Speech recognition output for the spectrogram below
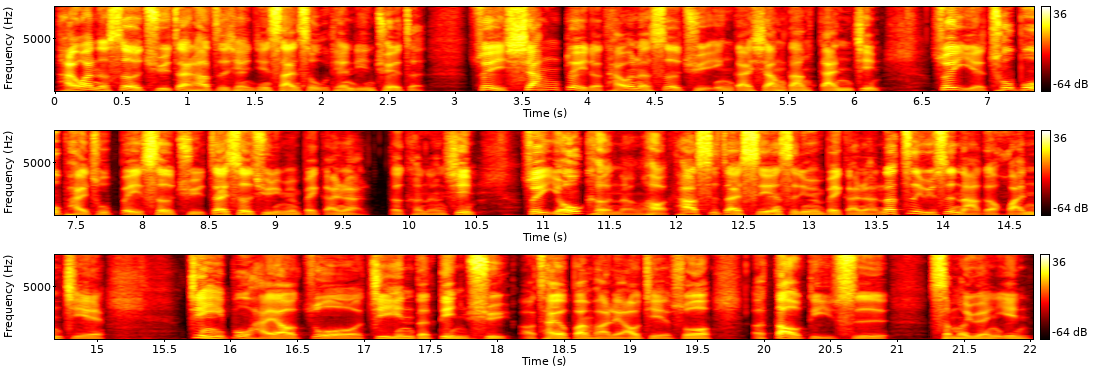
台湾的社区在他之前已经三十五天零确诊，所以相对的，台湾的社区应该相当干净，所以也初步排除被社区在社区里面被感染的可能性，所以有可能哈，他是在实验室里面被感染。那至于是哪个环节，进一步还要做基因的定序啊，才有办法了解说呃到底是什么原因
